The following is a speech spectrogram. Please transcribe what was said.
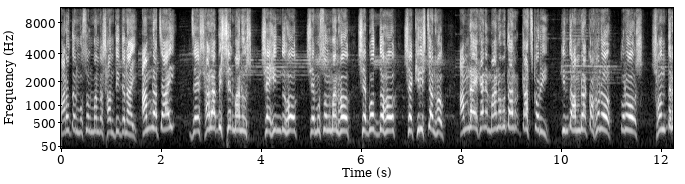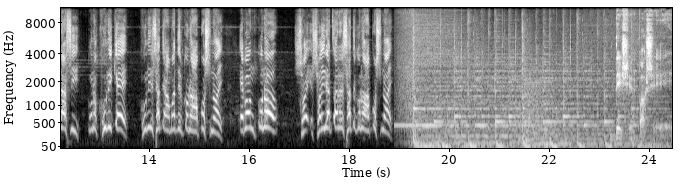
ভারতের মুসলমানরা শান্তিতে নাই। আমরা চাই যে সারা বিশ্বের মানুষ সে হিন্দু হোক, সে মুসলমান হোক, সে বৌদ্ধ হোক, সে খ্রিস্টান হোক, আমরা এখানে মানবতার কাজ করি, কিন্তু আমরা কখনো কোনো সন্ত্রাসী, কোনো খুনিকে, খুনির সাথে আমাদের কোনো আপোষ নয় এবং কোনো স্বৈরাচারের সাথে কোনো আপোষ নয়। দেশের পাশে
